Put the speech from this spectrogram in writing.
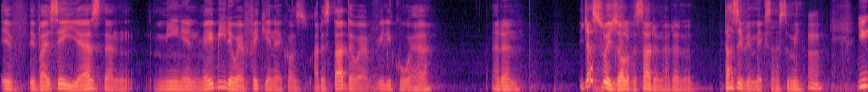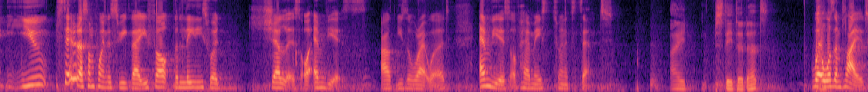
if, if I say yes, then meaning maybe they were faking it, because at the start they were really cool with her. And then it just switched all of a sudden. I don't know. It doesn't even make sense to me. Mm. You you stated at some point this week that you felt the ladies were jealous or envious. I'll use the right word. Envious of Hermes to an extent. I stated that. Well, it was implied.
